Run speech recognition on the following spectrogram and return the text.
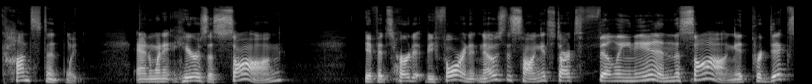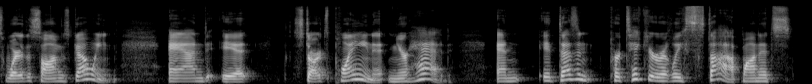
Constantly. And when it hears a song, if it's heard it before and it knows the song, it starts filling in the song. It predicts where the song's going. And it starts playing it in your head. And it doesn't particularly stop on its,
